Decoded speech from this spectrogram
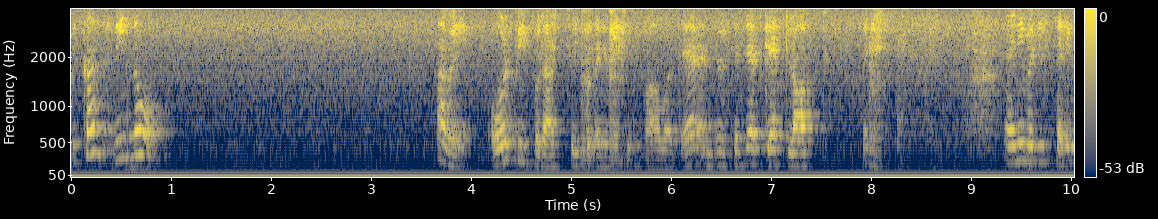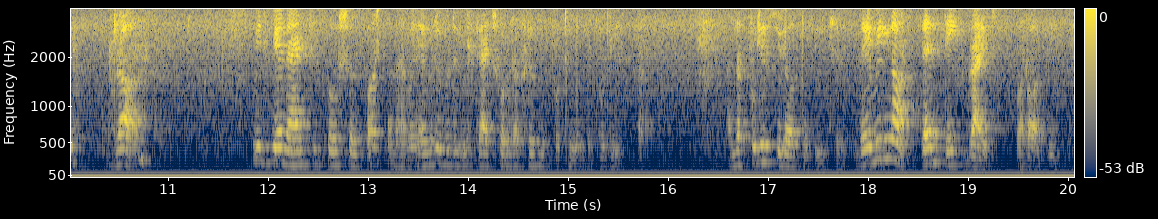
Because we know. I mean, old people are still very much in power there and they'll say, just get lost. Anybody selling drugs will be an antisocial person. I mean, everybody will catch hold of him and put him in the police. And the police will also beat him. They will not then take bribes for all these things.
